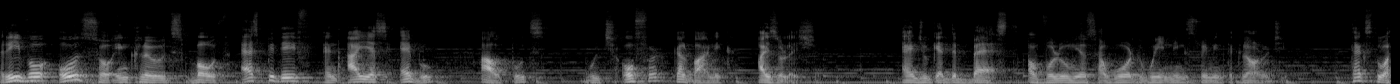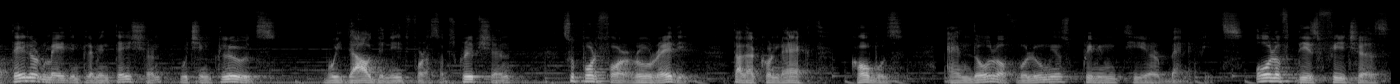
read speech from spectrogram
Rivo also includes both SPDIF and AES-EBU outputs which offer galvanic isolation. And you get the best of Volumio's award-winning streaming technology, thanks to a tailor-made implementation which includes, without the need for a subscription, support for Roon Ready, Tidal Connect, Qobuz, and all of Volumio's premium tier benefits. All of these features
